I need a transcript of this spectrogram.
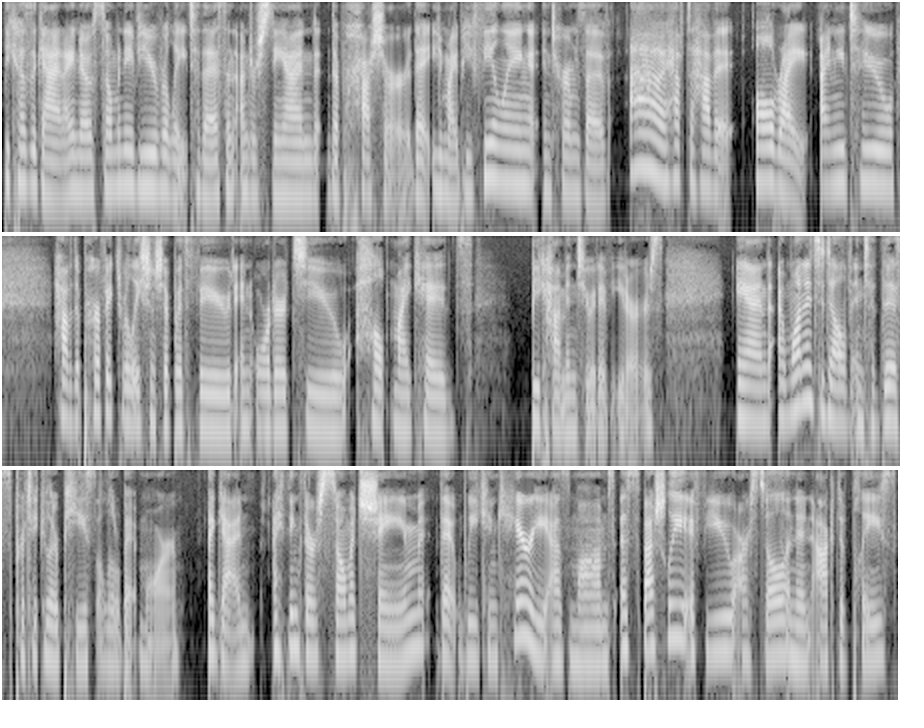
Because again, I know so many of you relate to this and understand the pressure that you might be feeling in terms of, ah, I have to have it all right. I need to have the perfect relationship with food in order to help my kids become intuitive eaters. And I wanted to delve into this particular piece a little bit more. Again, I think there's so much shame that we can carry as moms, especially if you are still in an active place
